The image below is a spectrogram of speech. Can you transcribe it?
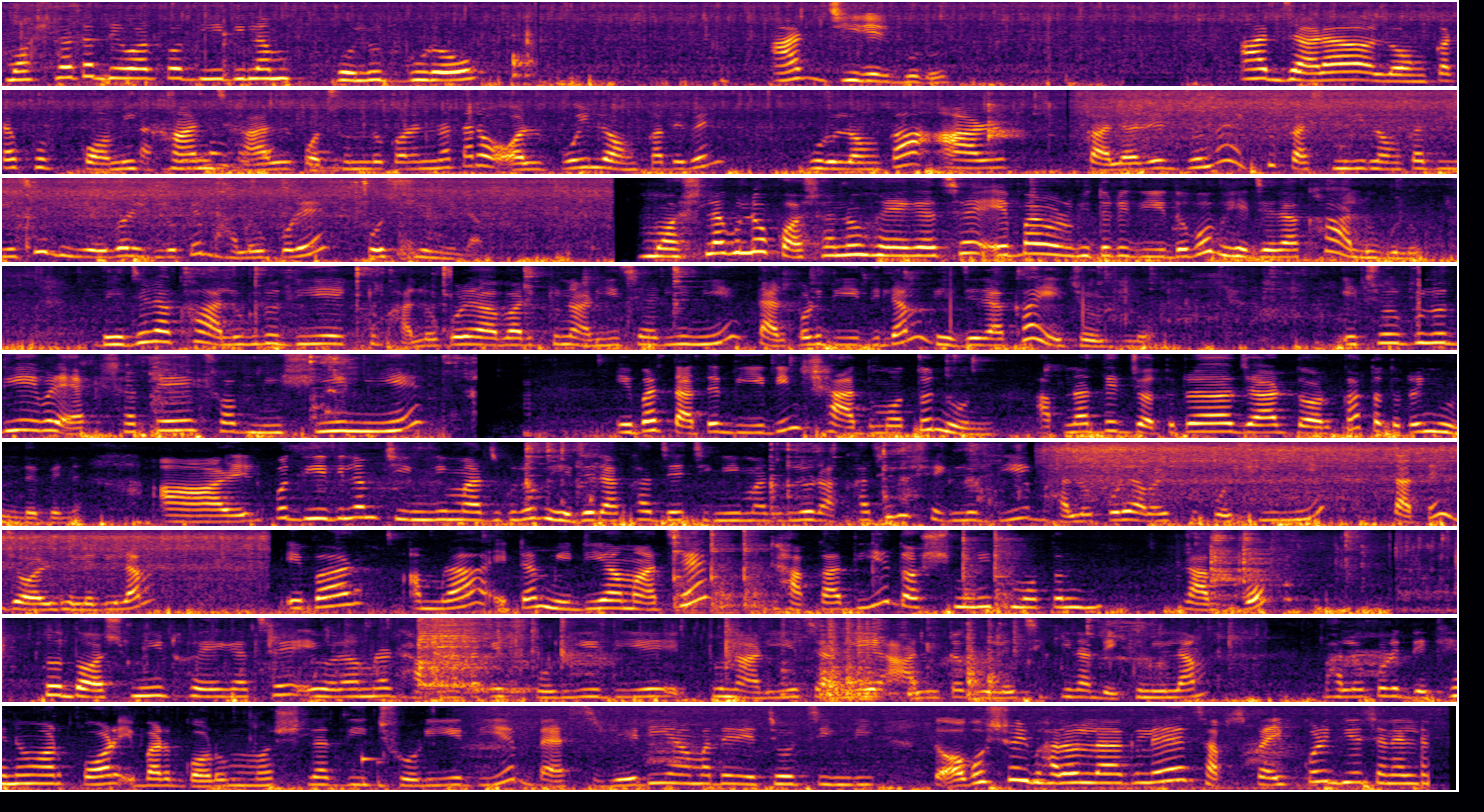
মশলাটা দেওয়ার পর দিয়ে দিলাম হলুদ গুঁড়ো আর জিরের গুঁড়ো। আর যারা লঙ্কাটা খুব কমই খান, ঝাল পছন্দ করেন না, তারা অল্পই লঙ্কা দেবেন, গুঁড়ো লঙ্কা আর কালারের জন্য একটু কাশ্মীরি লঙ্কা দিয়েছি, দিয়ে এবার এগুলোকে ভালো করে কষিয়ে নিলাম। মশলাগুলো কষানো হয়ে গেছে, এবার ওর ভিতরে দিয়ে দেবো ভেজে রাখা আলুগুলো। ভেজে রাখা আলুগুলো দিয়ে একটু ভালো করে আবার একটু নাড়িয়ে চাড়িয়ে নিয়ে তারপরে দিয়ে দিলাম ভেজে রাখা এঁচড়গুলো। এঁচড়গুলো দিয়ে এবার একসাথে সব মিশিয়ে নিয়ে এবার তাতে দিয়ে দিন স্বাদ মতো নুন। আপনাদের যতটা যার দরকার ততটাই নুন দেবেন। আর এরপর দিয়ে দিলাম চিংড়ি মাছগুলো, ভেজে রাখা যে চিংড়ি মাছগুলো রাখা ছিল সেগুলো দিয়ে ভালো করে আবার একটু কষিয়ে নিয়ে তাতে জল ঢেলে দিলাম। এবার আমরা এটা মিডিয়াম আছে ঢাকা দিয়ে দশ মিনিট মতন রাখব। তো দশ মিনিট হয়ে গেছে, এবার আমরা ঢাকনাটাকে ছড়িয়ে দিয়ে একটু নাড়িয়ে চাড়িয়ে আলুটা গলেছি কি না দেখে নিলাম। ভালো করে দেখে নেওয়ার পর এবার গরম মশলা দিয়ে ছড়িয়ে দিয়ে ব্যাস রেডি আমাদের এঁচোড় চিংড়ি। তো অবশ্যই ভালো লাগলে সাবস্ক্রাইব করে দিয়ে চ্যানেলটা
